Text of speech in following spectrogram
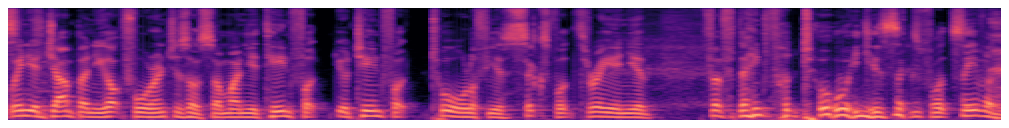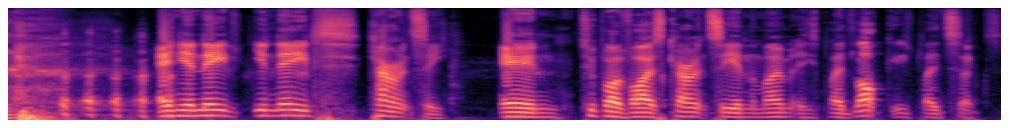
when you jump and you got four inches on someone, you're ten foot. You're ten foot tall if you're six foot three, and you're fifteen foot tall when you're six foot seven. and you need you need currency. And Tupou Vaa'i's currency in the moment. He's played lock. He's played six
